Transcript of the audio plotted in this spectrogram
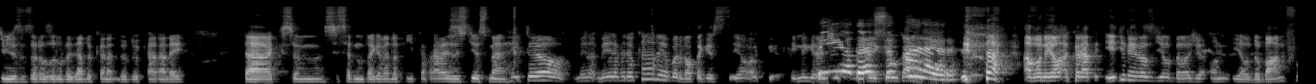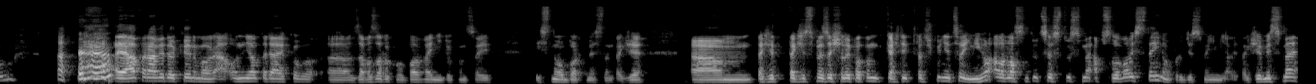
tím, že jsem se rozhodl vydat do, do, do Kanady, tak jsem si sednul také vedle týpka, právě zjistili jsme, hej to jo, my, my jdeme do Kanady oba dva, tak je, jo, imigrační. Jo, to je super. a on jel akorát, jediný rozdíl byl, že on jel do Banfu, a já právě do Kenmore a on měl teda jako uh, zavazadlo k obavení, dokonce i, i snowboard, myslím, takže Um, takže, takže jsme zašli potom každý trošku něco jiného, ale vlastně tu cestu jsme absolvovali stejnou, protože jsme ji měli. Takže my jsme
